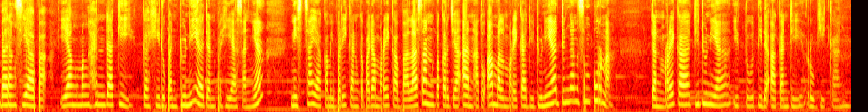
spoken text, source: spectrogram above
Barang siapa yang menghendaki kehidupan dunia dan perhiasannya, niscaya kami berikan kepada mereka balasan pekerjaan atau amal mereka di dunia dengan sempurna, dan mereka di dunia itu tidak akan dirugikan.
